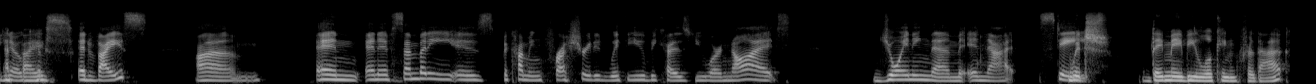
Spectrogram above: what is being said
you know com- Advice. advice um and and if somebody is becoming frustrated with you because you are not joining them in that state which they may be looking for that.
